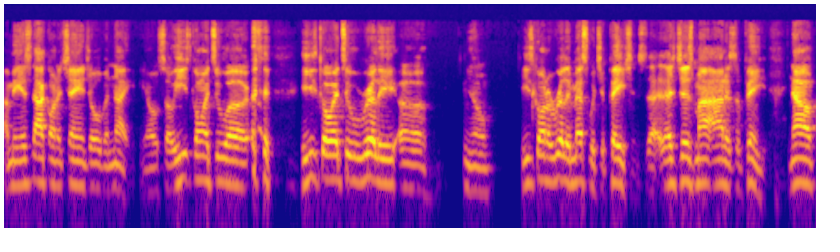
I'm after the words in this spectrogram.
I mean, it's not going to change overnight, you know. So he's going to uh he's going to really uh you know he's going to really mess with your patience. That's just my honest opinion. Now,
